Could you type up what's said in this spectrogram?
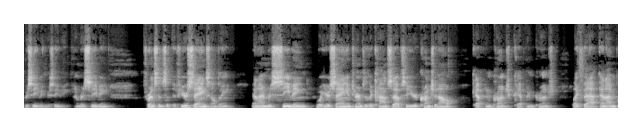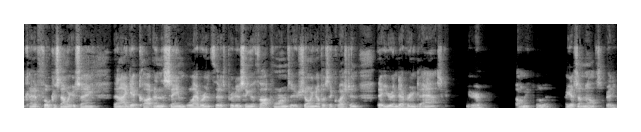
receiving, receiving. I'm receiving. For instance, if you're saying something and I'm receiving what you're saying in terms of the concepts that you're crunching out, Captain Crunch, Captain Crunch, like that, and I'm kind of focused on what you're saying, then I get caught in the same labyrinth that is producing the thought forms that are showing up as a question that you're endeavoring to ask. You hear? Follow me a little bit? I got something else. Ready?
